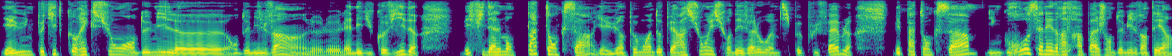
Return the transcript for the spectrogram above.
il y a eu une petite correction en 2000 en 2020, hein, l'année du Covid, mais finalement pas tant que ça. Il y a eu un peu moins d'opérations et sur des valos un petit peu plus faibles, mais pas tant que ça. Une grosse année de rattrapage en 2021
